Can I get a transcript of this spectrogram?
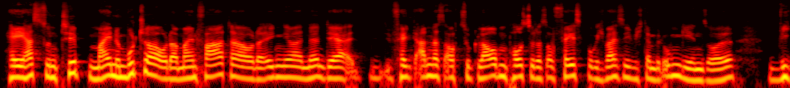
hey, hast du einen Tipp? Meine Mutter oder mein Vater oder irgendjemand, ne, der fängt an, das auch zu glauben, postet das auf Facebook, ich weiß nicht, wie ich damit umgehen soll. Wie,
